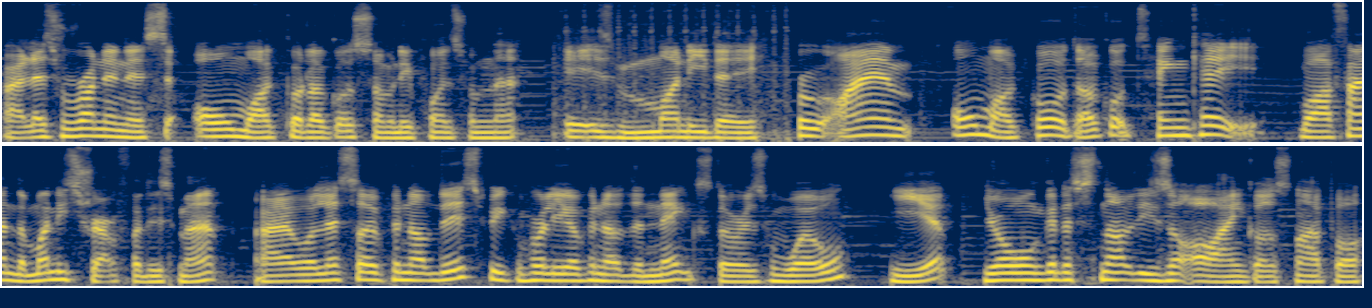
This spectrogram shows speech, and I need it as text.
All right, let's run in this. Oh my god, I got so many points from that. It is money day. Bro, I am... Oh my god, I got 10k. Well, I found the money trap for this map. All right, well, let's open up this. We can probably open up the next door as well. Yep. Yo, I'm going to snipe these. Oh, I ain't got a sniper.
